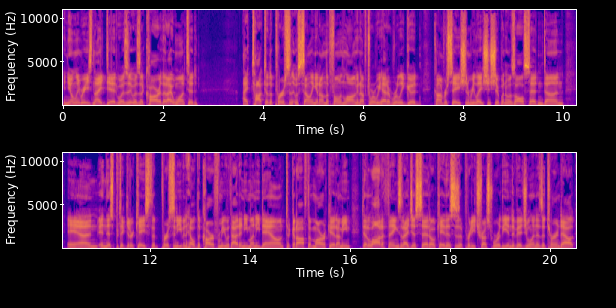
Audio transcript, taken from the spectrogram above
and the only reason I did was it was a car that I wanted I talked to the person that was selling it on the phone long enough to where we had a really good conversation, relationship when it was all said and done. And in this particular case, the person even held the car for me without any money down, took it off the market. I mean, did a lot of things that I just said, okay, this is a pretty trustworthy individual. And as it turned out,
